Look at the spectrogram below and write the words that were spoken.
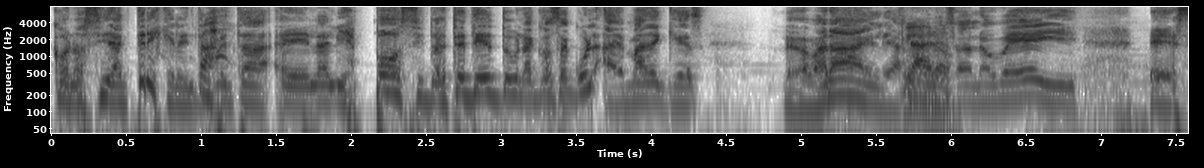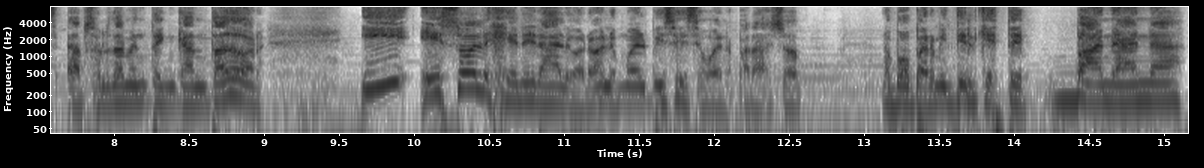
conocida actriz que la interpreta eh, Lali Espósito. Este tiene toda una cosa cool, además de que es Leo Baraglia. Claro. Ya lo ve y es absolutamente encantador. Y eso le genera algo, ¿no? Le mueve el piso y dice, bueno, para, yo no puedo permitir que este banana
